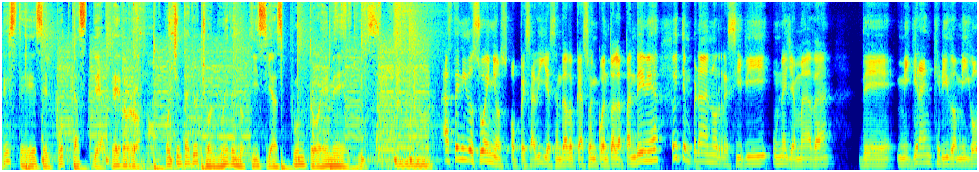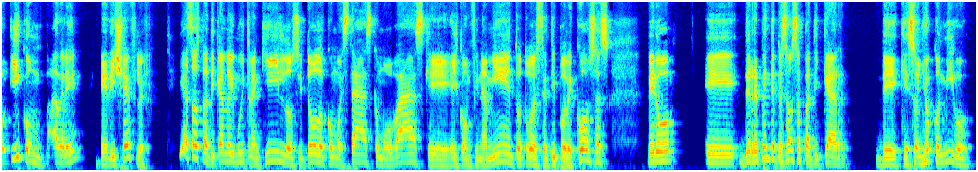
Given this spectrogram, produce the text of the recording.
Este es el podcast de Alfredo Romo, 889noticias.mx. ¿Has tenido sueños o pesadillas en dado caso en cuanto a la pandemia? Hoy temprano recibí una llamada de mi gran querido amigo y compadre Eddie Scheffler. Ya estás platicando ahí muy tranquilos y todo, cómo estás, cómo vas, que el confinamiento, todo este tipo de cosas. Pero eh, de repente empezamos a platicar de que soñó conmigo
